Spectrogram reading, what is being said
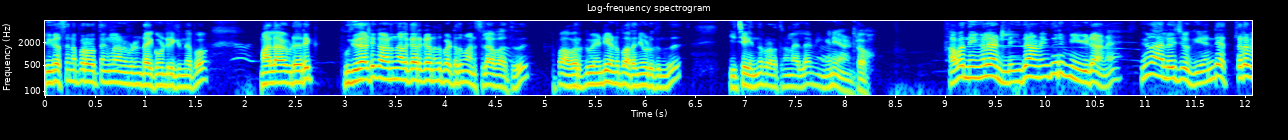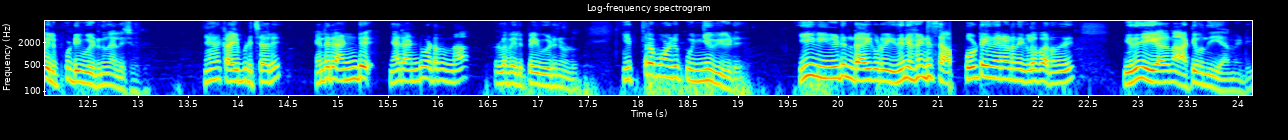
വികസന പ്രവർത്തനങ്ങളാണ് ഇവിടെ ഉണ്ടായിക്കൊണ്ടിരിക്കുന്നത്. അപ്പോൾ മലാവിഡറി പുതിയതായിട്ട് കാണുന്ന ആൾക്കാർക്കാണ് ഇത് പെട്ടെന്ന് മനസ്സിലാവാത്തത്. അപ്പോൾ അവർക്ക് വേണ്ടിയാണ് പറഞ്ഞു കൊടുക്കുന്നത്. ഈ ചെയ്യുന്ന പ്രവർത്തനങ്ങളെല്ലാം ഇങ്ങനെയാണ് കേട്ടോ. അപ്പോൾ നിങ്ങൾ കണ്ടില്ലേ ഇതാണ് ഇതൊരു വീടാണ്. നിങ്ങൾ ആലോചിച്ച് നോക്കി എന്റെ എത്ര വലിപ്പമുണ്ട് ഈ വീടിന് ആലോചിച്ച് നോക്കി. ഞാൻ കൈ പിടിച്ചാൽ എന്റെ രണ്ട് ഞാൻ രണ്ട് വട്ടം നിന്നാൽ ഉള്ള വലിപ്പം ഈ വീടിനുള്ളൂ. ഇത്ര പോണൊരു കുഞ്ഞു വീട്. ഈ വീട് ഉണ്ടായി കൊടുക്കുക ഇതിനു വേണ്ടി സപ്പോർട്ട് ചെയ്യുന്നതിനാണ് നിങ്ങൾ പറഞ്ഞത്. ഇത് ചെയ്യാതെ നാട്ടിൽ വന്ന് ചെയ്യാൻ വേണ്ടി.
